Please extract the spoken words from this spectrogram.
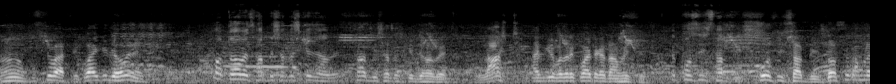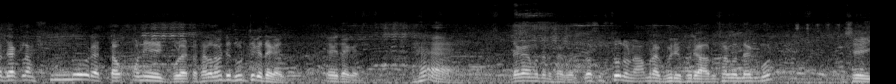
হ্যাঁ বুঝতে পারছি। কয় কেজি হবে না? কত হবে? ছাব্বিশ সাতাশ কেজি হবে। ছাব্বিশ সাতাশ কেজি হবে। লাস্ট আজকের বাজারে কয় টাকা দাম হয়েছে? পঁচিশ ছাব্বিশ। পঁচিশ ছাব্বিশ। দর্শক আমরা দেখলাম সুন্দর একটা অনেক বড় একটা ছাগল। আমি একটু দূর থেকে দেখাই। এই দেখেন। হ্যাঁ দেখার মতন ছাগল। দর্শক চলুন আমরা ঘুরে ঘুরে আরও ছাগল দেখব। সেই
